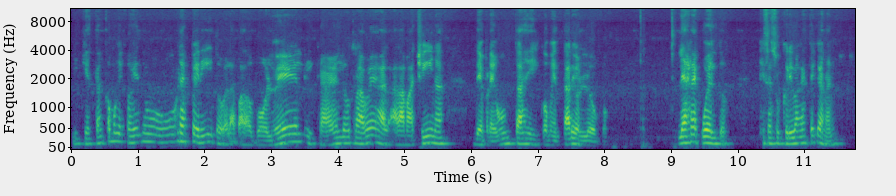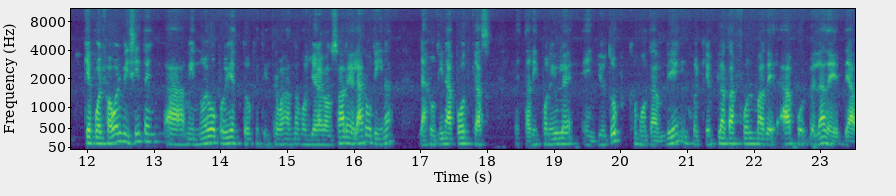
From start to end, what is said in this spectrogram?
y que están como que cogiendo un resperito, ¿verdad? Para volver y caerle otra vez a, la machina de preguntas y comentarios locos. Les recuerdo que se suscriban a este canal, que por favor visiten a mi nuevo proyecto que estoy trabajando con Yera González, La Rutina. La Rutina Podcast está disponible en YouTube, como también en cualquier plataforma de Apple, ¿verdad? De, de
